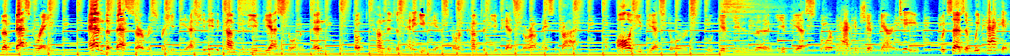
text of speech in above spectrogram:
the best rate and the best service for UPS, you need to come to the UPS store. And don't come to just any UPS store, come to the UPS store on Mesa Drive. All UPS stores will give you the UPS store package ship guarantee, which says if we pack it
